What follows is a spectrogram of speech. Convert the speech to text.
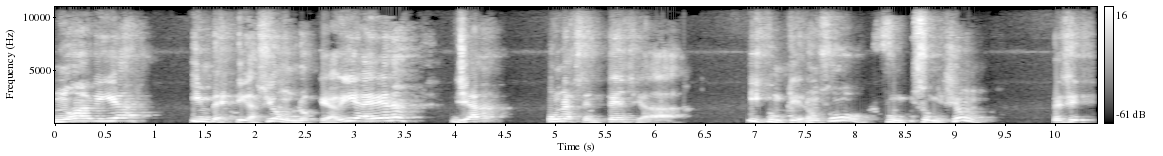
no había investigación, lo que había era ya una sentencia dada y cumplieron su, su misión. Es decir,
